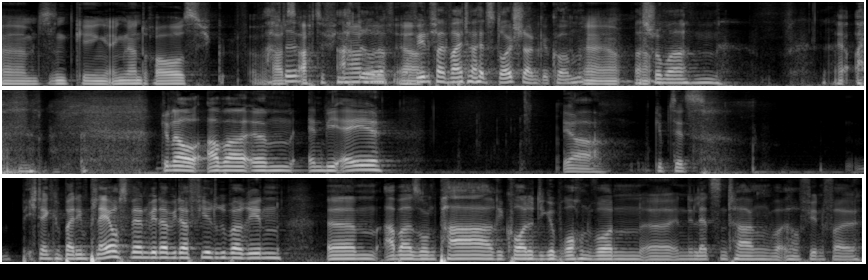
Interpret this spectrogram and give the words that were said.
Ähm, die sind gegen England raus. Ich, war Achte, das achte Finale? Achte ja. Auf jeden Fall weiter als Deutschland gekommen. Ja, ja, was schon mal. Hm. Ja. genau, aber ähm, NBA, ja, gibt es jetzt. Ich denke, bei den Playoffs werden wir da wieder viel drüber reden. Ähm, aber so ein paar Rekorde, die gebrochen wurden äh, in den letzten Tagen, war auf jeden Fall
